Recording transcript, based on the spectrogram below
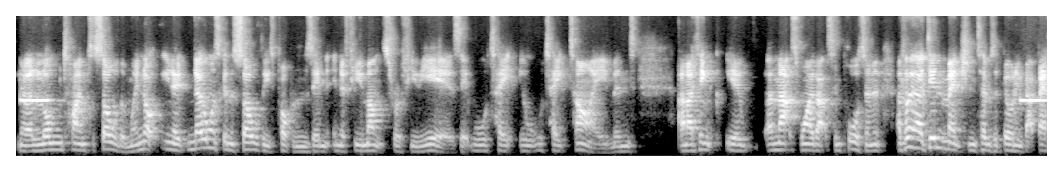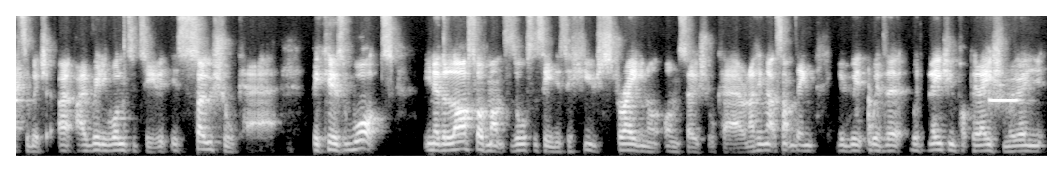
you know a long time to solve them. We're not you know no one's going to solve these problems in, in a few months or a few years. It will take it will take time. And and I think you know, and that's why that's important. And I think I didn't mention in terms of building back better, which I, I really wanted to, is social care, because what you know the last 12 months has also seen is a huge strain on, on social care. And i think that's something with, with, a, with an aging population we're only,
